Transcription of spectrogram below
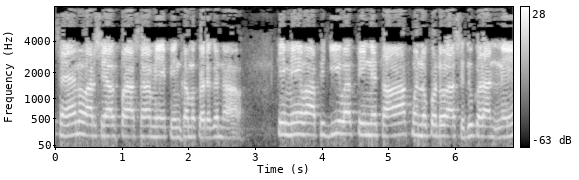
සෑම වර්ෂයක් පාසා මේ පින්කම කරගෙන ආවා. ඉතින් මේවා අපි ජීවත් වෙන්න තාක්ම නොකොඩවා සිදු කරන්නේ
